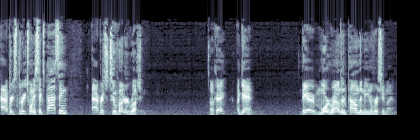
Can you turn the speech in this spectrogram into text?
Average 326 passing, average 200 rushing. Okay? Again, they're more ground and pound than the University of Miami.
